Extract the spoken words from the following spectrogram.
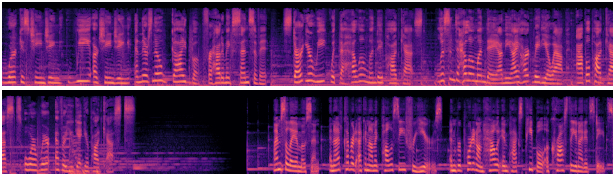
Work is changing, we are changing, and there's no guidebook for how to make sense of it. Start your week with the Hello Monday podcast. Listen to Hello Monday on the iHeartRadio app, Apple Podcasts, or wherever you get your podcasts. I'm Saleha Mohsin, and I've covered economic policy for years and reported on how it impacts people across the United States.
